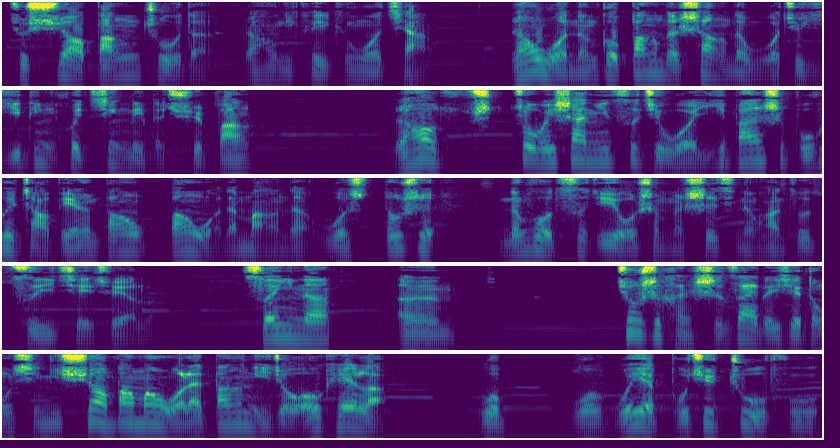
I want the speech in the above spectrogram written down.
就需要帮助的，然后你可以跟我讲，然后我能够帮得上的我就一定会尽力的去帮。然后作为善妮自己，我一般是不会找别人帮帮我的忙的，我都是。能够自己有什么事情的话，就自己解决了。所以呢，嗯，就是很实在的一些东西，你需要帮忙，我来帮你就 OK 了。我我我也不去祝福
